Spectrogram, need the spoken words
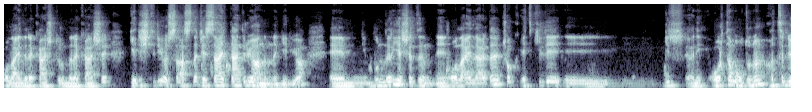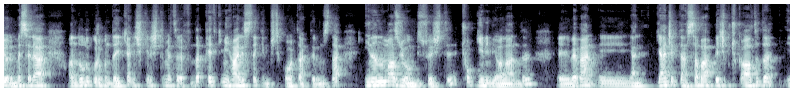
olaylara karşı, durumlara karşı geliştiriyorsa aslında cesaretlendiriyor anlamına geliyor. E, bunları yaşadığım e, olaylarda çok etkili e, bir hani ortam olduğunu hatırlıyorum. Mesela Anadolu grubundayken iş geliştirme tarafında Petkim ihalesine girmiştik ortaklarımızla. İnanılmaz yoğun bir süreçti. Çok yeni bir alandı. E, ve ben e, yani gerçekten sabah 5.30-6'da e,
